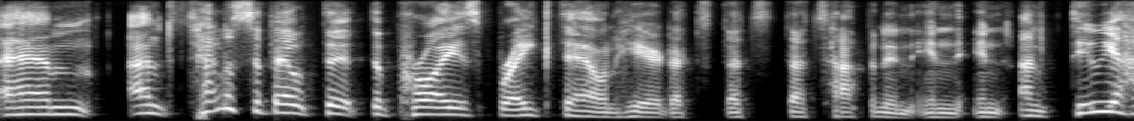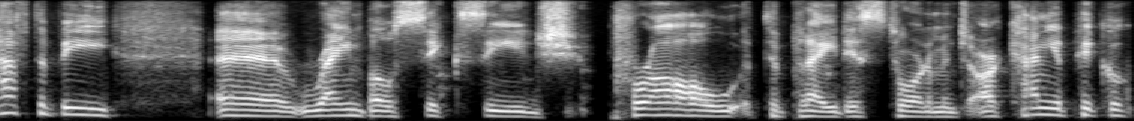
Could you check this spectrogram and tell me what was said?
Um, and tell us about the the prize breakdown here. That's that's that's happening in in. And do you have to be uh, Rainbow Six Siege pro to play this tournament, or can you pick up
